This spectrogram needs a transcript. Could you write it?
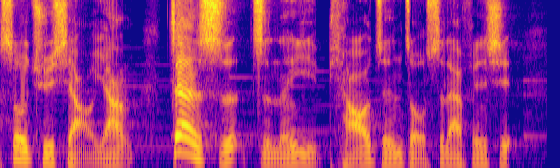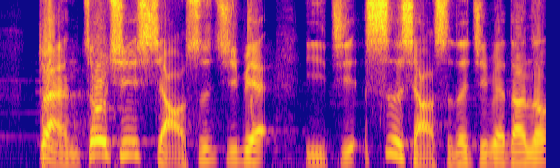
收取小阳，暂时只能以调整走势来分析。短周期小时级别以及四小时的级别当中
